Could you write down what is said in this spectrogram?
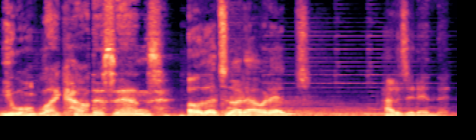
You won't like how this ends. Oh, that's not how it ends? How does it end then?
